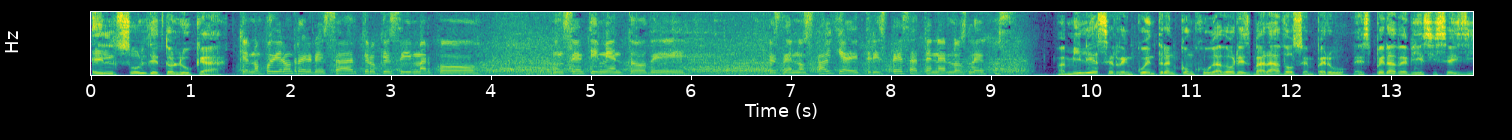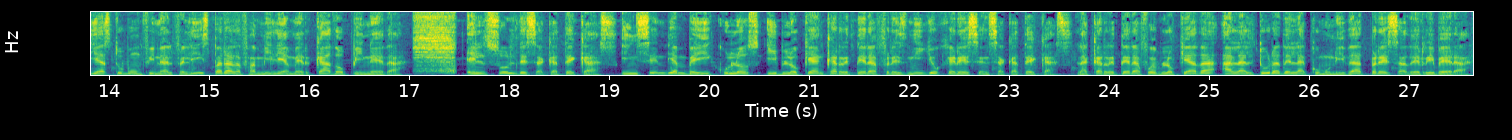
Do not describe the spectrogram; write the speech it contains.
El Sol de Toluca. Que no pudieron regresar, creo que sí marcó un sentimiento de, pues de nostalgia, de tristeza tenerlos lejos. Familias se reencuentran con jugadores varados en Perú. La espera de 16 días tuvo un final feliz para la familia Mercado Pineda. El Sol de Zacatecas. Incendian vehículos y bloquean carretera Fresnillo-Jerez en Zacatecas. La carretera fue bloqueada a la altura de la comunidad presa de Rivera.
